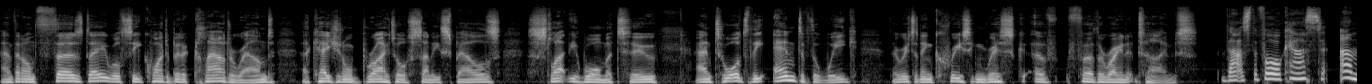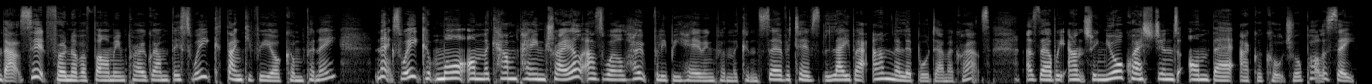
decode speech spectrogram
And then on Thursday, we'll see quite a bit of cloud around, occasional bright or sunny spells, slightly warmer too. And towards the end of the week, there is an increasing risk of further rain at times. That's the forecast, and that's it for another farming programme this week. Thank you for your company. Next week, more on the campaign trail, as we'll hopefully be hearing from the Conservatives, Labour, and the Liberal Democrats, as they'll be answering your questions on their agricultural policy.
